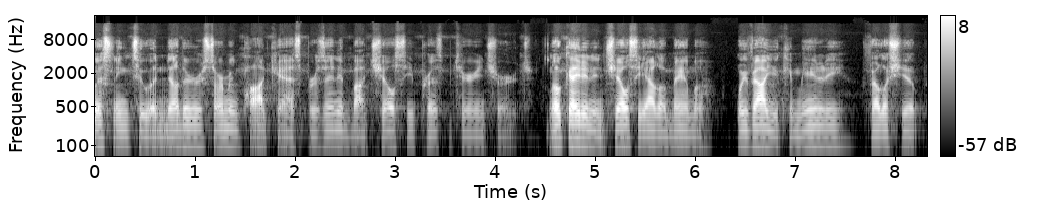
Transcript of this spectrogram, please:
listening to another sermon podcast presented by Chelsea Presbyterian Church. Located in Chelsea, Alabama, we value community, fellowship,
